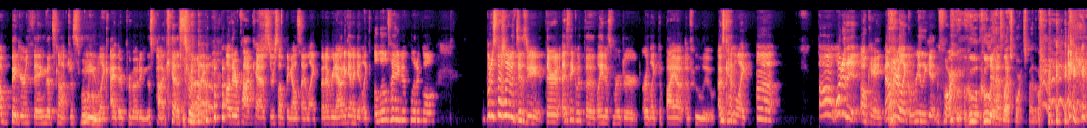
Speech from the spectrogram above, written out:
a bigger thing that's not just me Mhm. like either promoting this podcast or like other podcasts or something else I like. But every now and again I get like a little tiny bit political. But especially with Disney, there I think with the latest merger or like the buyout of Hulu, I was kind of like, uh, oh, what are they? Okay, now they're like really getting far. Hulu, has live sports, by the way.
